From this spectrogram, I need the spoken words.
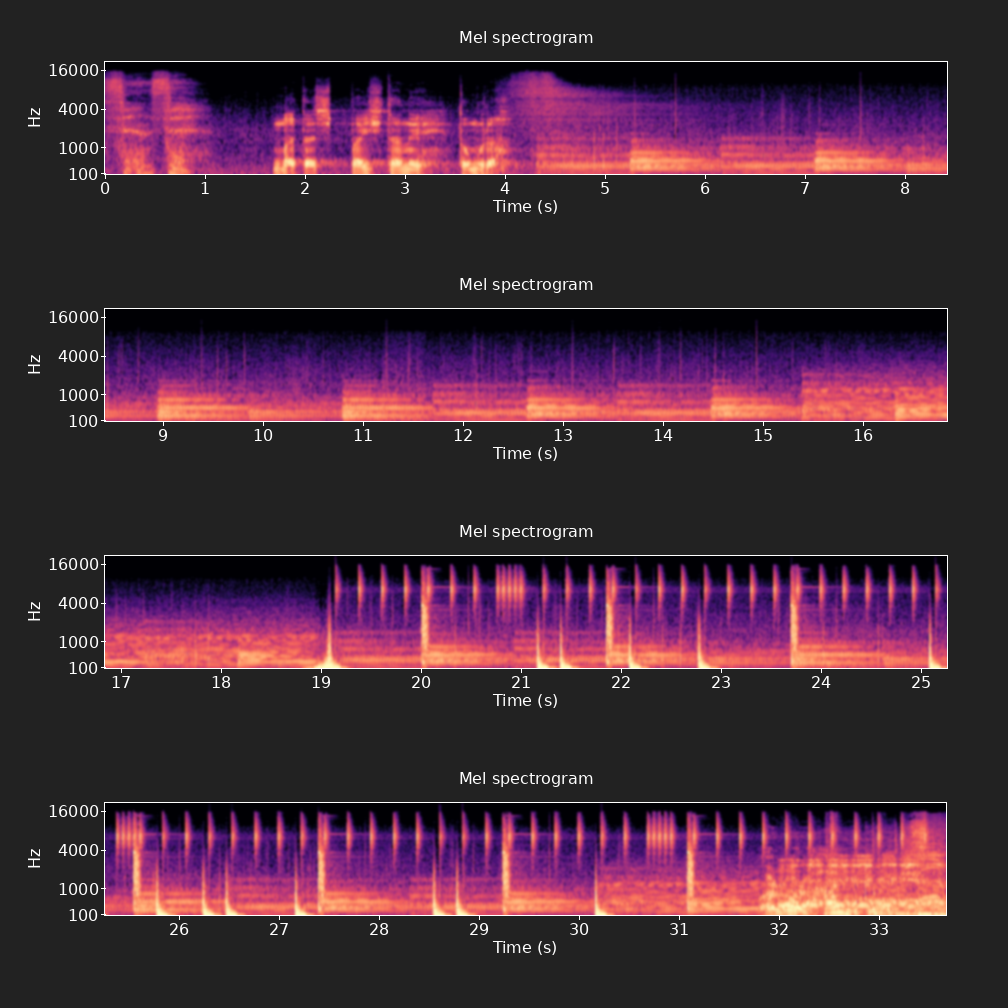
先生。また失敗したね戸村 Aurora, how you doing?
